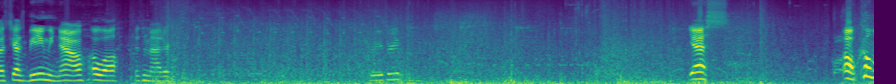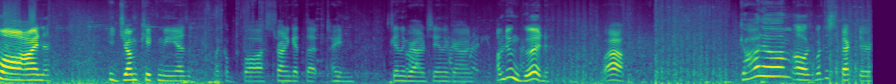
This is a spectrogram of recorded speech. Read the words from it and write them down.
Wow, this guy's beating me now. Oh well, doesn't matter. Three, three. Yes. Oh come on! He jump kicked me as a, like a boss, trying to get that Titan. Stay on the ground, stay on the ground. I'm doing good. Wow. Got him! Oh, what the Spectre?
